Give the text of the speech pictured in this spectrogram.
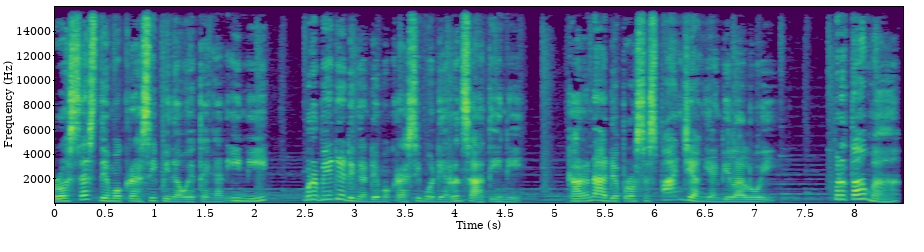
proses demokrasi Pinawetengan ini berbeda dengan demokrasi modern saat ini, karena ada proses panjang yang dilalui. Pertama,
